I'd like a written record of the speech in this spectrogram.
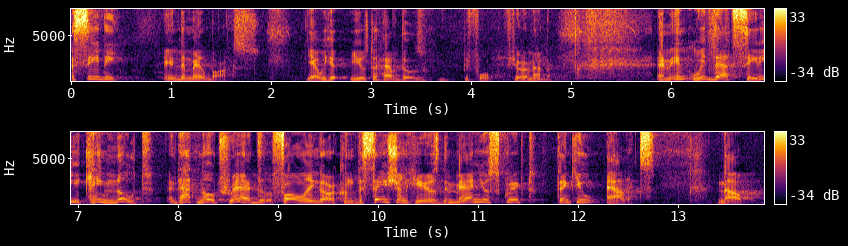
a CD in the mailbox. Yeah, we used to have those before, if you remember. And in, with that CD came a note, and that note read, following our conversation, here's the manuscript. Thank you, Alex. Now,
